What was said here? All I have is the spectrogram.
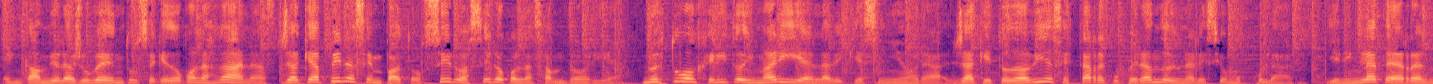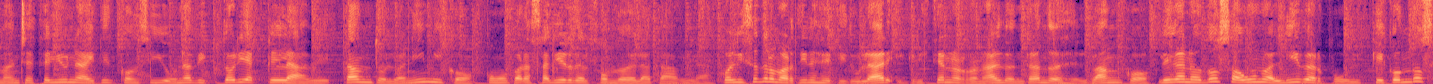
En cambio la Juventus se quedó con las ganas, ya que apenas empató 0 a 0 con la Sampdoria. No estuvo Angelito Di María en la Vecchia ya que todavía se está recuperando de una lesión muscular. Y en Inglaterra el Manchester United consiguió una victoria clave, tanto en lo anímico como para salir del fondo de la tabla. Con Lisandro Martínez de titular y Cristiano Ronaldo entrando desde el banco, le ganó 2 a 1 al Liverpool, que con dos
